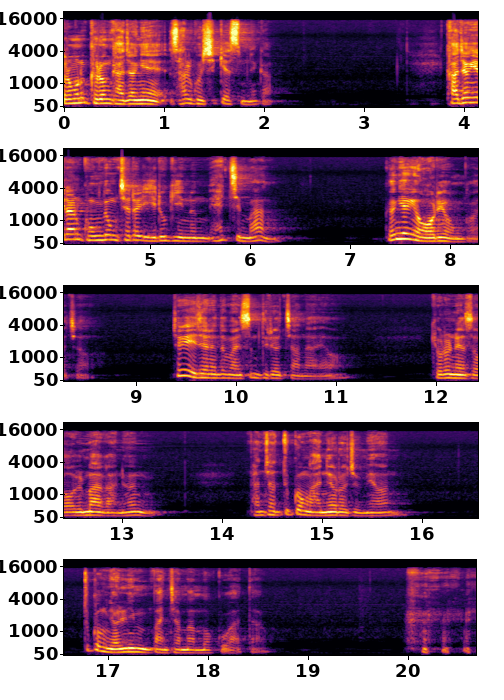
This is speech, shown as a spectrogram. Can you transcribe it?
여러분은 그런 가정에 살고 싶겠습니까? 가정이라는 공동체를 이루기는 했지만 굉장히 어려운 거죠. 제가 예전에도 말씀드렸잖아요. 결혼해서 얼마간은 반찬 뚜껑 안 열어주면 뚜껑 열린 반찬만 먹고 갔다고.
